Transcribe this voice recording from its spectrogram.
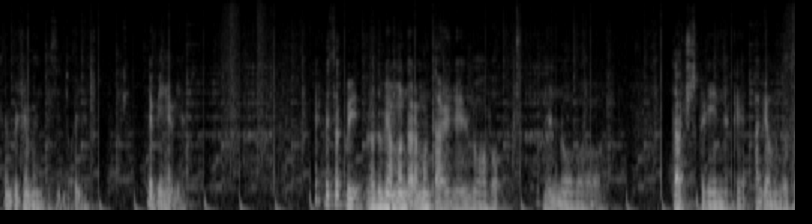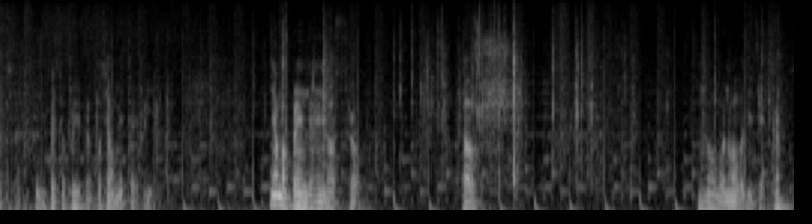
Semplicemente si toglie e viene via. E questa qui la dobbiamo andare a montare nel nuovo nel nuovo touchscreen che abbiamo in dotazione. Quindi questo qui lo possiamo mettere via. Andiamo a prendere il nostro touch. Nuovo nuovo di zecca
